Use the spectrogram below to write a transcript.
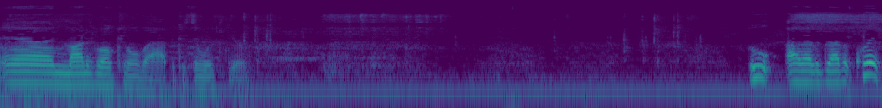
And might as well kill that, because it was here. Ooh, I gotta grab it quick.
